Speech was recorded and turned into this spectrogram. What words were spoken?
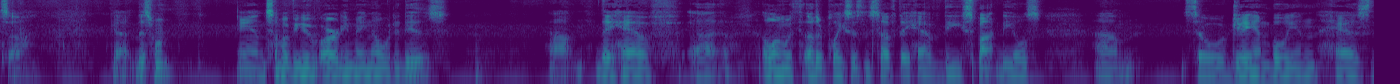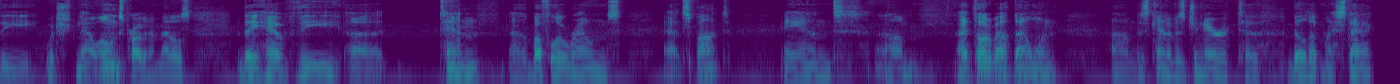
so got this one, and some of you already may know what it is. Um, they have, uh, along with other places and stuff, they have the spot deals. Um, so JM Bullion has the, which now owns Provident Metals, they have the uh, 10 uh, Buffalo rounds at spot. And um, I had thought about that one um, just kind of as generic to build up my stack.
